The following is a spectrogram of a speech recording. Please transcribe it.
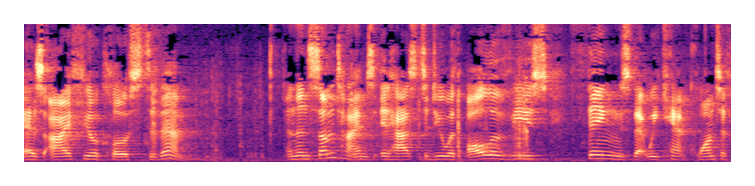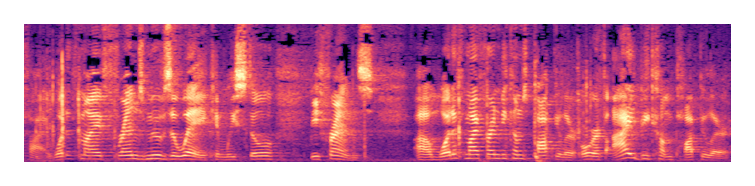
as I feel close to them? And then sometimes it has to do with all of these things that we can't quantify. What if my friend moves away? Can we still be friends? Um, what if my friend becomes popular? Or if I become popular?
